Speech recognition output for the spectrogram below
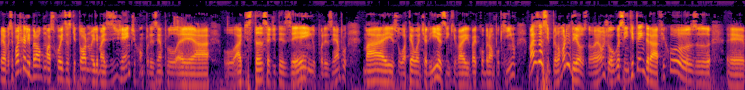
é, você pode calibrar algumas coisas que tornam ele mais exigente, como por exemplo é, a, a distância de desenho, por exemplo, mas ou até o anti-aliasing que vai, vai cobrar um pouquinho, mas assim, pelo amor de Deus, não é um jogo assim que tem gráficos é,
